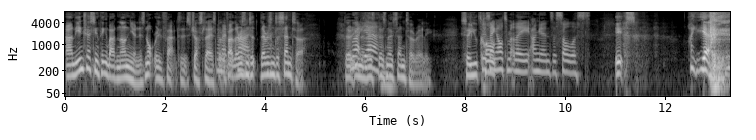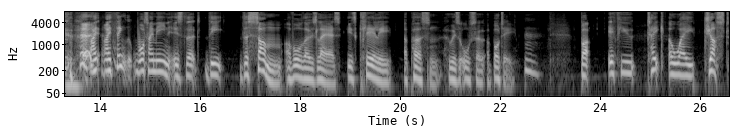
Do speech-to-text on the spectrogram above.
And the interesting thing about an onion is not really the fact that it's just layers, but the fact there isn't a, there isn't a centre. There, Right, you know, yeah. there's, there's no centre really. So you So you're can't. saying ultimately onions are soulless. It's. I, yeah, I I think that what I mean is that the the sum of all those layers is clearly a person who is also a body. Mm. But if you take away just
